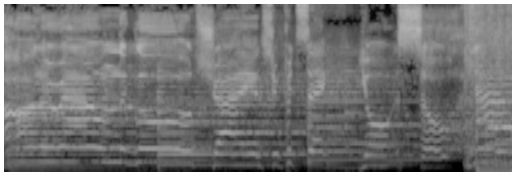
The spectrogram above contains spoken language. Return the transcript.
all around to protect your soul now.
